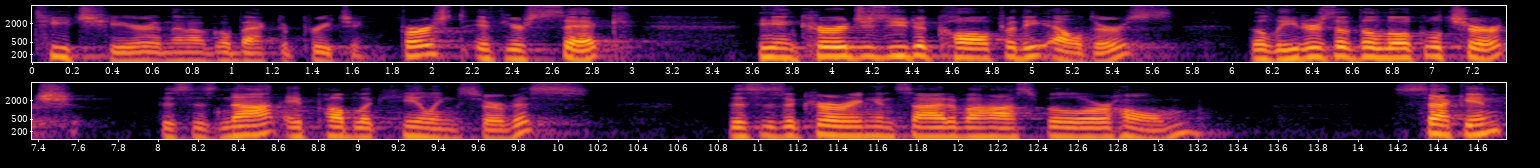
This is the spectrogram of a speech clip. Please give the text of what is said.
teach here, and then I'll go back to preaching. First, if you're sick, he encourages you to call for the elders, the leaders of the local church. This is not a public healing service. This is occurring inside of a hospital or home. Second,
